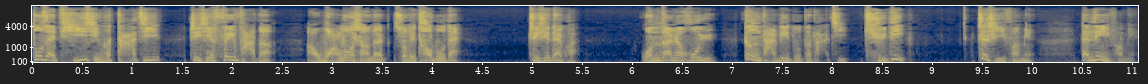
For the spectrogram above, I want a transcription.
都在提醒和打击这些非法的啊网络上的所谓套路贷，这些贷款，我们当然呼吁更大力度的打击取缔，这是一方面，但另一方面，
